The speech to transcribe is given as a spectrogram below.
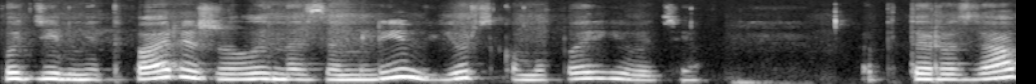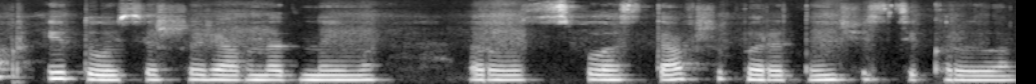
Подібні тварі жили на землі в юрському періоді. Птерозавр і досі ширяв над ними, розпластавши перетинчасті крила.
